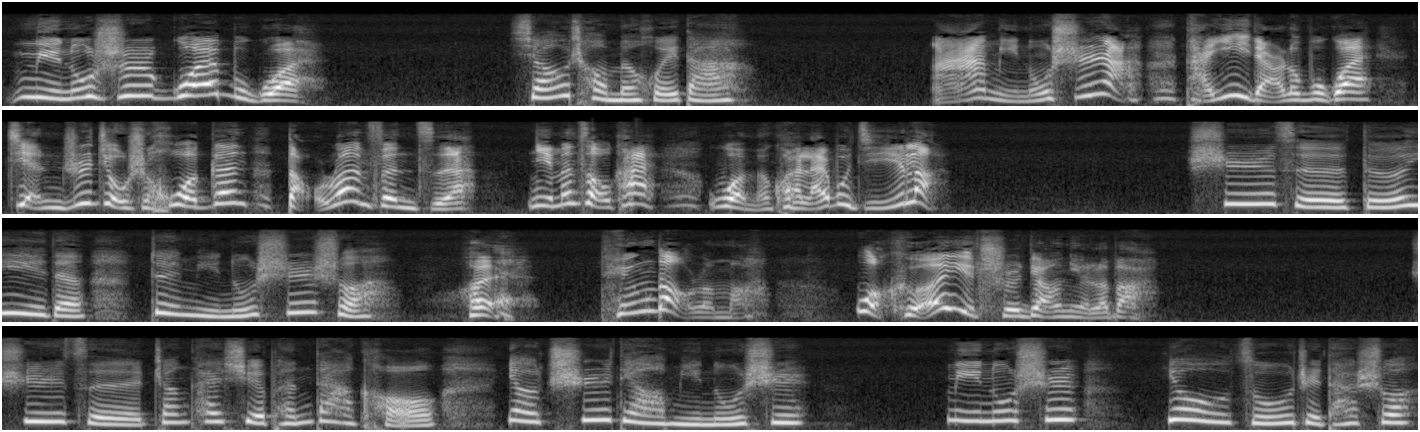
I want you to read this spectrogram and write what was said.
米奴斯乖不乖？”小丑们回答：“啊，米奴斯啊，他一点都不乖，简直就是祸根、捣乱分子！你们走开，我们快来不及了。”狮子得意的对米奴斯说：“嘿，听到了吗？”我可以吃掉你了吧？狮子张开血盆大口要吃掉米奴斯，米奴斯又阻止他说：“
